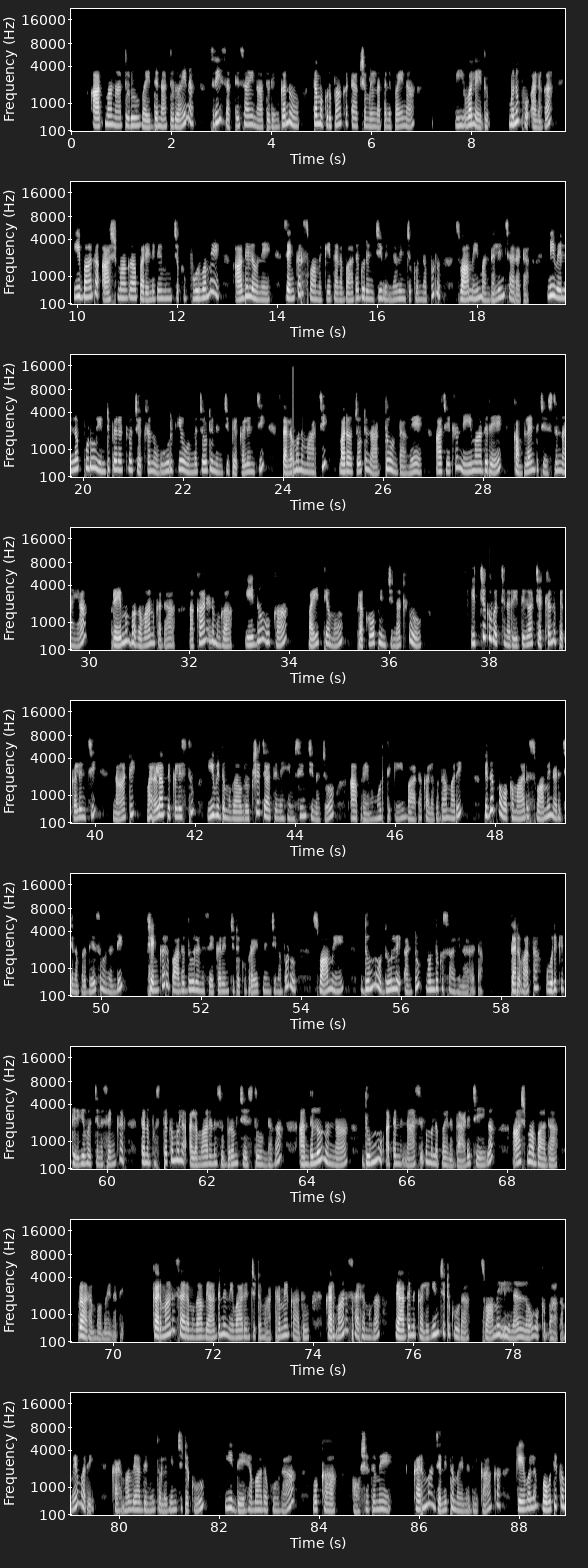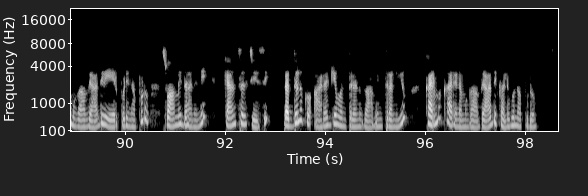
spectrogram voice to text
ఆత్మనాథుడు వైద్యనాథుడు అయిన శ్రీ సత్యసాయినాథుడింకను తమ కృపాకటాక్షములను అతని పైన ఇవ్వలేదు. మునుపు అనగా ఈ బాధ ఆశ్మాగా పరిణమించక పూర్వమే ఆదిలోనే శంకర స్వామికి తన బాధ గురించి విన్నవించుకున్నప్పుడు స్వామి మందలించారట. నీవెల్లప్పుడూ ఇంటి పెరట్లో చెట్లను ఊరికే ఉన్న చోటు నుంచి పెకలించి స్థలమును మార్చి మరో చోటు నాటుతూ ఉంటావే. ఆ చెట్లు నీ మాదిరే కంప్లైంట్ చేస్తున్నాయా? ప్రేమ భగవాన్ కదా. అకారణముగా ఏదో ఒక పైత్యము ప్రకోపించినట్లు ఇచ్చకు వచ్చిన రీతిగా చెట్లను పెకలించి నాటి మరలా పికలిస్తూ ఈ విధముగా వృక్ష జాతిని హింసించినచో ఆ ప్రేమమూర్తికి బాధ కలుగుదా మరి? పిదప ఒకమారి స్వామి నడిచిన ప్రదేశం నుండి శంకరు పాదధూళిని సేకరించుటకు ప్రయత్నించినప్పుడు స్వామి దుమ్ము ధూళి అంటూ ముందుకు సాగినారట. తర్వాత ఊరికి తిరిగి వచ్చిన శంకర్ తన పుస్తకముల అలమారును శుభ్రం చేస్తూ ఉండగా అందులోనున్న దుమ్ము అతని నాసికములపైన దాడి చేయగా ఆష్మా బాధ ప్రారంభమైనది. కర్మానుసారముగా వ్యాధిని నివారించుట మాత్రమే కాదు కర్మానుసారముగా వ్యాధిని కలిగించుట కూడా స్వామి లీలల్లో ఒక భాగమే మరి. కర్మ వ్యాధిని తొలగించుటకు ఈ దేహబాధ కూడా ఒక ఔషధమే. కర్మ జనితమైనది కాక కేవలం భౌతికముగా వ్యాధి ఏర్పడినప్పుడు స్వామి దానిని క్యాన్సిల్ చేసి రద్దులకు ఆరోగ్యవంతులను గావింతురనియు కర్మ కారణముగా వ్యాధి కలుగునప్పుడు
